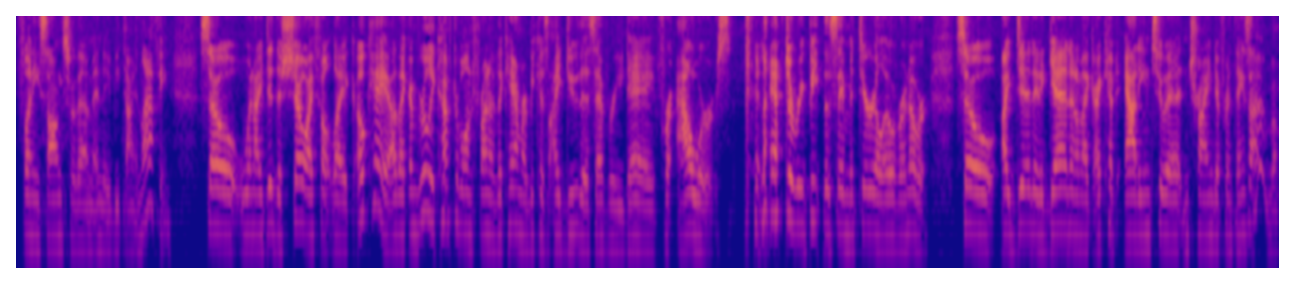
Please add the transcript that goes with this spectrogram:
funny songs for them and they'd be dying laughing. So when I did the show, I felt like, okay, I like I'm really comfortable in front of the camera because I do this every day for hours and I have to repeat the same material over and over. So I did it again and I'm like I kept adding to it and trying different things. I'm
